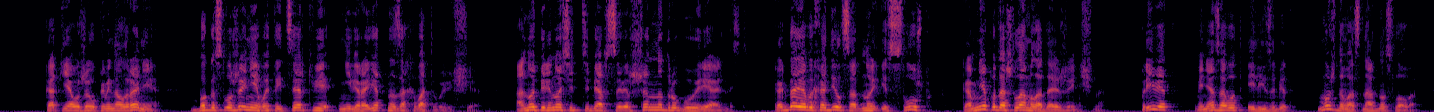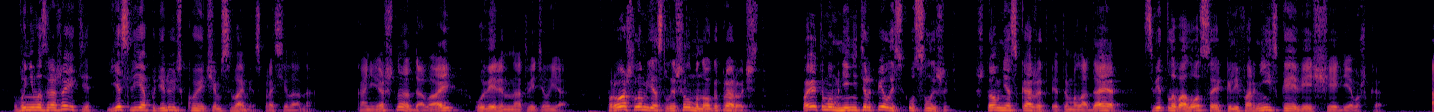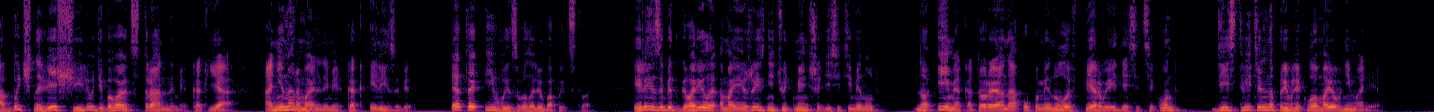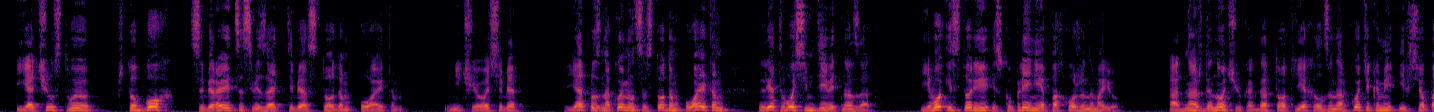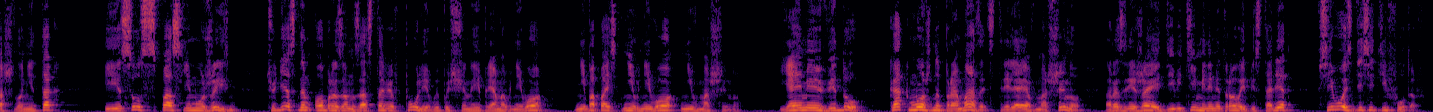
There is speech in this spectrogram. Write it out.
Как я уже упоминал ранее, богослужение в этой церкви невероятно захватывающее – оно переносит тебя в совершенно другую реальность. Когда я выходил с одной из служб, ко мне подошла молодая женщина. «Привет, меня зовут Элизабет. Можно вас на одно слово? Вы не возражаете, если я поделюсь кое-чем с вами?» – спросила она. «Конечно, давай», – уверенно ответил я. прошлом я слышал много пророчеств, поэтому мне не терпелось услышать, что мне скажет эта молодая, светловолосая, калифорнийская вещая девушка. Обычно вещие люди бывают странными, как я, а не нормальными, как Элизабет. Это и вызвало любопытство. Элизабет говорила о моей жизни чуть меньше десяти минут, но имя, которое она упомянула в первые десять секунд, действительно привлекло мое внимание. Я чувствую, что Бог собирается связать тебя с Тодом Уайтом. Ничего себе! Я познакомился с Тодом Уайтом лет 8-9 назад. Его история искупления похожа на мою. Однажды ночью, когда тот ехал за наркотиками и все пошло не так, Иисус спас ему жизнь, чудесным образом заставив пули, выпущенные прямо в него, не попасть ни в него, ни в машину. Я имею в виду, как можно промазать, стреляя в машину, разряжая 9-миллиметровый пистолет всего с 10 футов.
